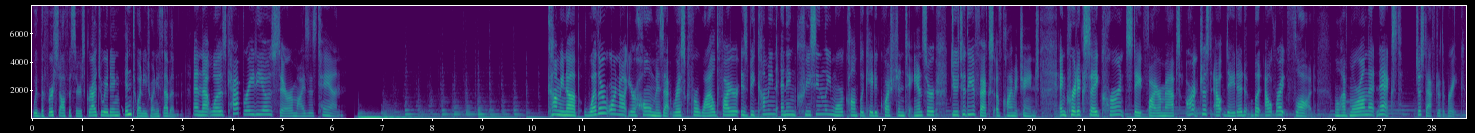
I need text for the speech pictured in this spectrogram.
with the first officers graduating in 2027. And that was Cap Radio's Sarah Mizes Tan. Coming up, whether or not your home is at risk for wildfire is becoming an increasingly more complicated question to answer due to the effects of climate change. And critics say current state fire maps aren't just outdated, but outright flawed. We'll have more on that next, just after the break.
